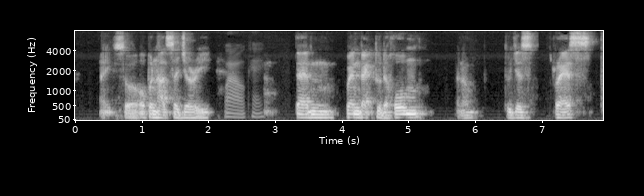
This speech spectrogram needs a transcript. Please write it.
right? So open heart surgery. Wow, okay. Then went back to the home, you know, to just rest.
